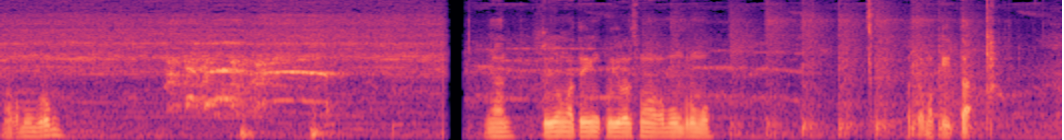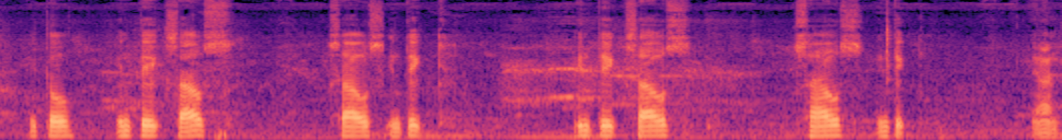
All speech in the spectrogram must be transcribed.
Mga kabumrum. Yan, ito yung ating clearance mga kabumrum. Oh makita. Ito intake sauce. Sauce intake. Intake sauce. Sauce intake. Yan.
